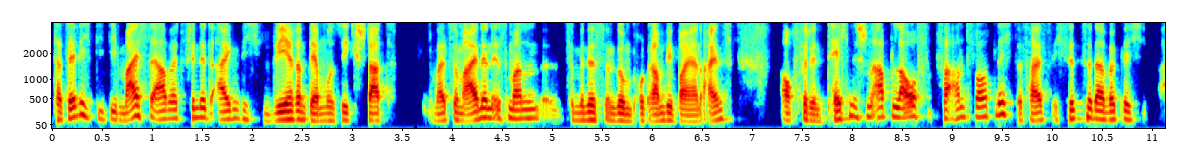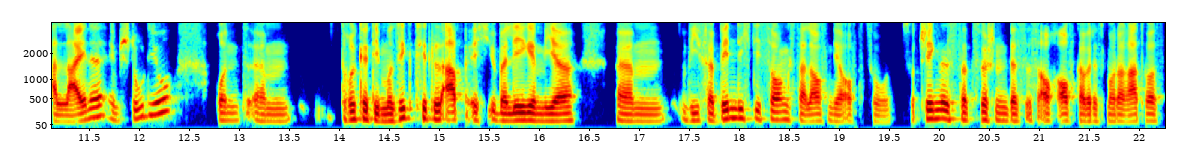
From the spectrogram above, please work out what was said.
tatsächlich die, die meiste Arbeit findet eigentlich während der Musik statt. Weil zum einen ist man, zumindest in so einem Programm wie Bayern 1, auch für den technischen Ablauf verantwortlich. Das heißt, ich sitze da wirklich alleine im Studio und ähm, drücke die Musiktitel ab. Ich überlege mir, ähm, wie verbinde ich die Songs. Da laufen ja oft so, so Jingles dazwischen. Das ist auch Aufgabe des Moderators.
